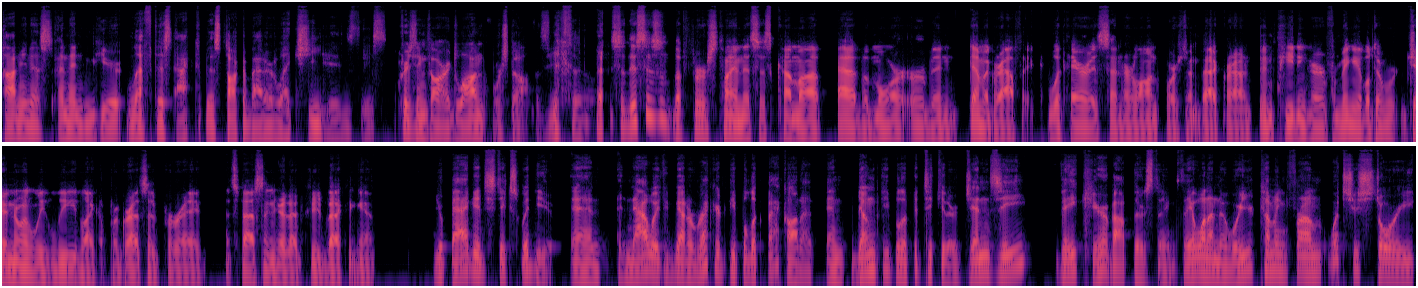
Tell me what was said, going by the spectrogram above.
communist, and then you hear leftist activists talk about her like she is this prison guard law enforcement officer. So, so this isn't the first time this has come up out of a more urban demographic with Harris and her law enforcement background, impeding her from being able to genuinely lead like a progressive parade. It's fascinating to hear that feedback again your baggage sticks with you. And, and now, if you've got a record, people look back on it. And young people in particular, Gen Z, they care about those things. They want to know where you're coming from, what's your story,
